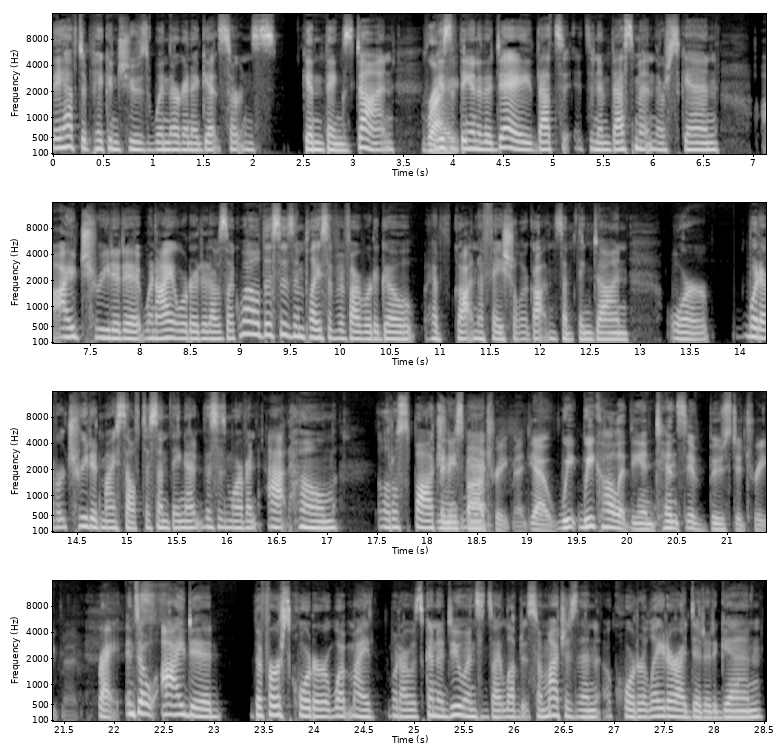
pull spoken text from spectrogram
they have to pick and choose when they're going to get certain skin things done. Right. Because at the end of the day, that's, it's an investment in their skin. I treated it when I ordered it, I was like, well, this is in place of if I were to go have gotten a facial or gotten something done or whatever, treated myself to something. I- This is more of an at home, a little spa Mini treatment. spa treatment. Yeah. We, we call it the intensive boosted treatment. Right. And so I did the first quarter what my what I was going to do and since I loved it so much is then a quarter later I did it again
